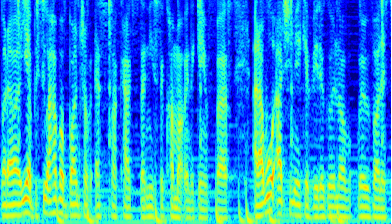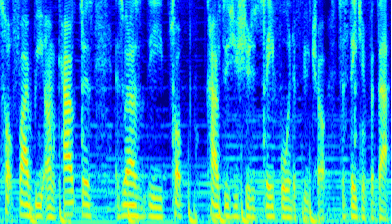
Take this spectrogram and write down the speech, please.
But uh, yeah, we still have a bunch of SSR characters that needs to come out in the game first. And I will actually make a video going over the top five rearm characters as well as the top characters you should save for in the future. So stay tuned for that.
